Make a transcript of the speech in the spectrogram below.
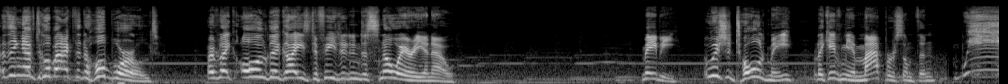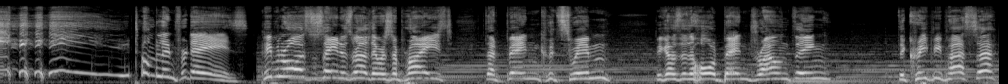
I think I have to go back to the hub world. I've like all the guys defeated in the snow area now. Maybe. I wish it told me, or they gave me a map or something. Whee! Tumbling for days. People are also saying as well they were surprised that Ben could swim because of the whole Ben drown thing. The creepy pasta.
